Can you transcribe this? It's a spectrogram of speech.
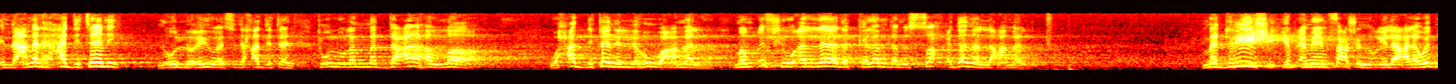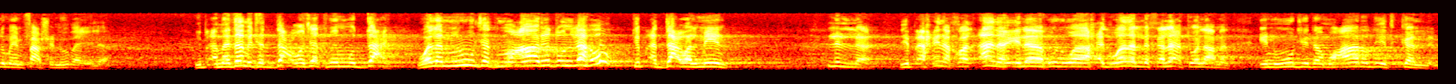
اللي عملها حد تاني نقول له أيوه يا سيدي حد تاني؟ تقول له لما ادعاها الله وحد تاني اللي هو عملها ما وقفش وقال لا ده الكلام ده مش صح ده أنا اللي عملت. ما أدريش يبقى ما ينفعش إنه إله على ودنه ما ينفعش إنه يبقى إله. يبقى ما دامت الدعوة جت من مدعي ولم يوجد معارض له تبقى الدعوة لمين؟ لله. يبقى حين قال أنا إله واحد وأنا اللي خلقت ولا عمل إن وجد معارض يتكلم.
